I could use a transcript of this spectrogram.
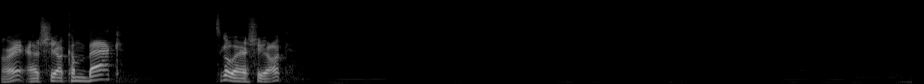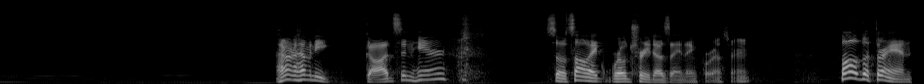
All right, Ashiok come back. Let's go, Ashiok. I don't have any gods in here. so it's not like World Tree does anything for us, right? Fall of the Thran.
